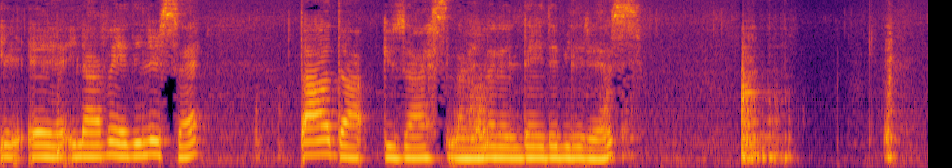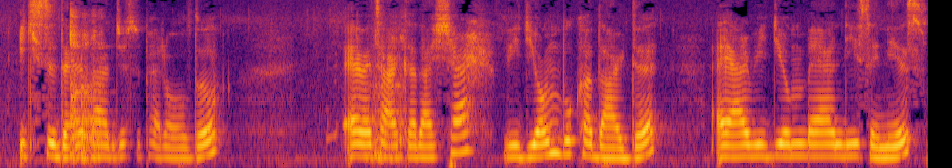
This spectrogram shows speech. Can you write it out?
e, ilave edilirse daha da güzel slime'lar elde edebiliriz. İkisi de bence süper oldu. Evet arkadaşlar videom bu kadardı. Eğer videomu beğendiyseniz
